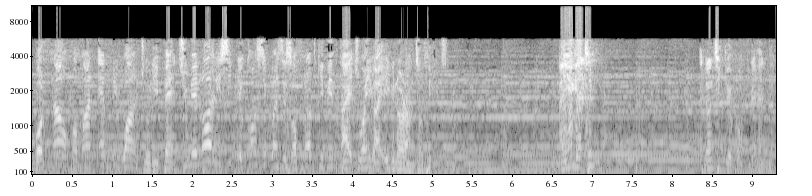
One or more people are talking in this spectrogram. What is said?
but now command everyone to repent you may not receive the consequences of not giving tithe when you are ignorant of it are you getting don't think you're comprehending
